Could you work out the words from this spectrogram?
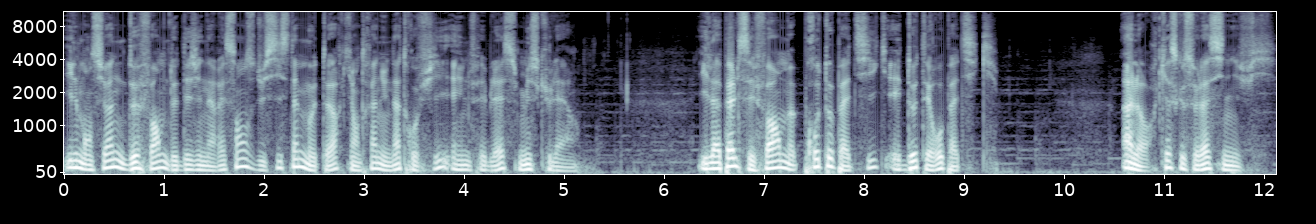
il mentionne deux formes de dégénérescence du système moteur qui entraînent une atrophie et une faiblesse musculaire. Il appelle ces formes protopathiques et deutéropathiques. Alors, qu'est-ce que cela signifie?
